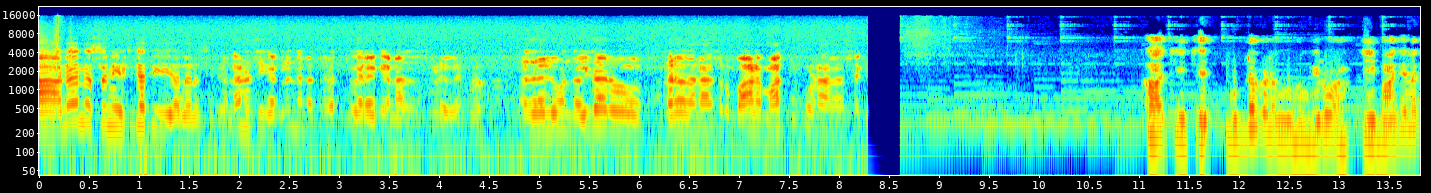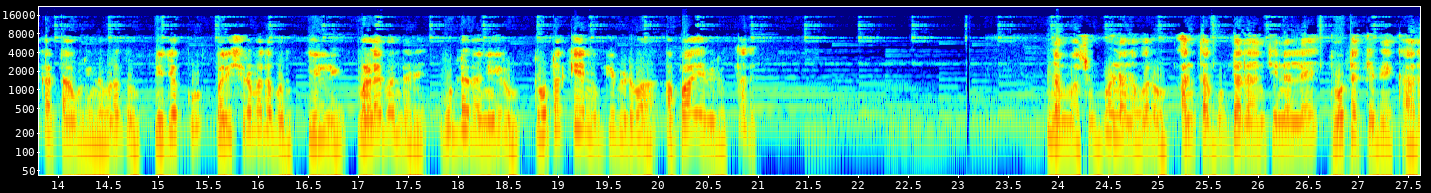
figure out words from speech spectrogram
ಆ ಅನಾನಸ್ ಎಷ್ಟು ಜಾತಿ ಅನಾನಸ್ ಇದೆ? ಅನಾನಸ್ ಈಗಾಗಲೇ ನನ್ನ ಹತ್ರ ಹತ್ತು ವೆರೈಟಿ ಅನಾನಸ್ಗಳಿವೆ. ಅದರಲ್ಲಿ ಒಂದು ಐದಾರು ತರಹದ ಅನಾನಸ್ಗಳು ಬಹಳ ಮಹತ್ವಪೂರ್ಣ ಅನಾನಸ್ ಆಗಿದೆ. ಆಚೀಚೆ ಗುಡ್ಡಗಳನ್ನು ಹೊಂದಿರುವ ಈ ಬಾಗಿನಕಟ್ಟ ಊರಿನವರದು ನಿಜಕ್ಕೂ ಪರಿಶ್ರಮದ ಬದುಕು. ಇಲ್ಲಿ ಮಳೆ ಬಂದರೆ ಗುಡ್ಡದ ನೀರು ತೋಟಕ್ಕೆ ನುಗ್ಗಿ ಬಿಡುವ ಅಪಾಯವಿರುತ್ತದೆ. ನಮ್ಮ ಸುಬ್ಬಣ್ಣನವರು ಅಂತ ಗುಡ್ಡದ ಅಂಚಿನಲ್ಲೇ ತೋಟಕ್ಕೆ ಬೇಕಾದ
